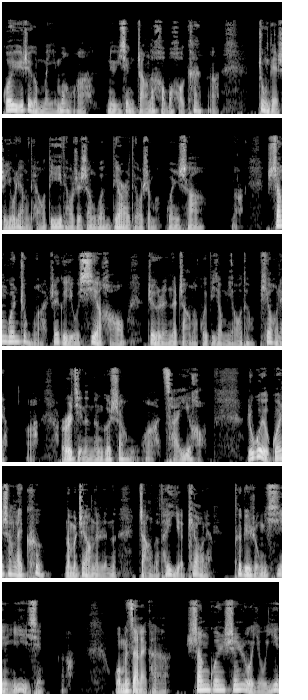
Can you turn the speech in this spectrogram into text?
关于这个美貌啊，女性长得好不好看啊？重点是有两条，第一条是伤官，第二条什么？官杀啊，伤官重啊，这个有谢豪，这个人呢长得会比较苗条漂亮啊，而且呢能歌善舞啊，才艺好。如果有官杀来克，那么这样的人呢，长得他也漂亮，特别容易吸引异性啊。我们再来看啊，伤官身弱有印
